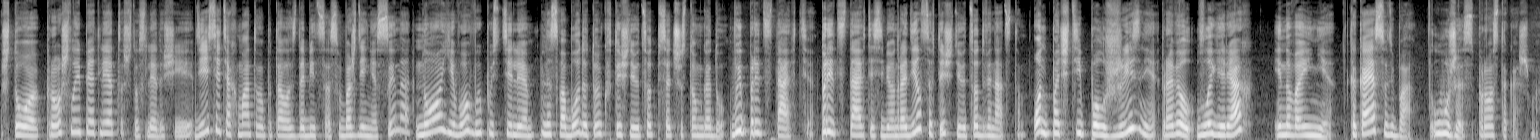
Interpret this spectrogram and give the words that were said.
что прошлые 5 лет, что следующие 10, Ахматова пыталась добиться освобождения сына, но его выпустили на свободу только в 1956 году. Вы представьте, представьте себе, он родился в 1912. Он почти полжизни провел в лагерях и на войне. Какая судьба? Ужас, просто кошмар.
